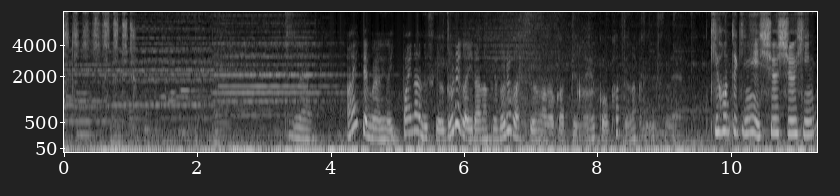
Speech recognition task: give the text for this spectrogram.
す。ちょちょちょちょちょちょ。ちょっとねアイテムがいっぱいなんですけどどれがいらなくてどれが必要なのかっていうのはよく分かってなくてですね。基本的に収集品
